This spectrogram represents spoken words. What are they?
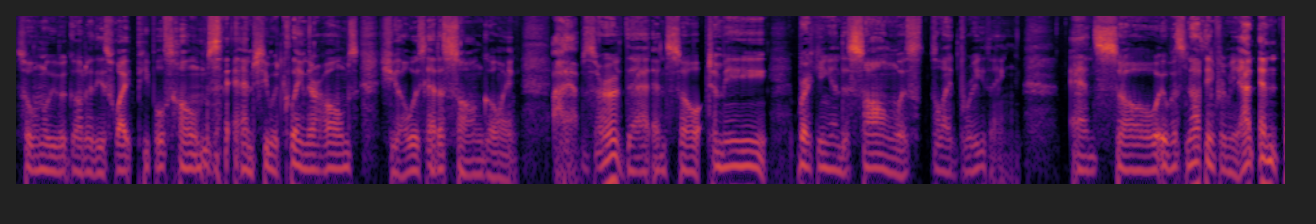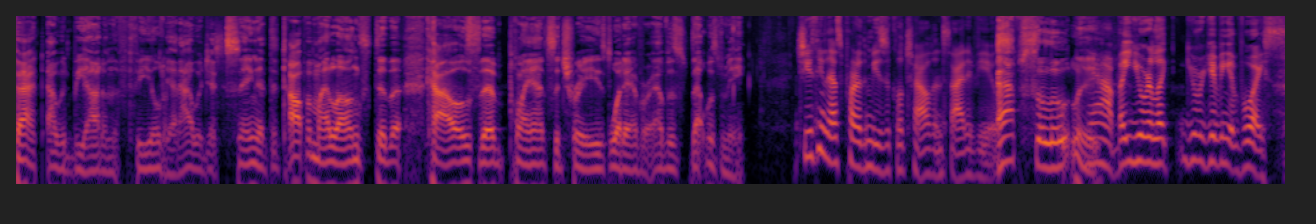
So when we would go to these white people's homes and she would clean their homes, she always had a song going. I observed that. And so to me, breaking into song was like breathing. And so it was nothing for me. I, in fact, I would be out in the field and I would just sing at the top of my lungs to the cows, the plants, the trees, whatever. That was that was me. Do you think that's part of the musical child inside of you? Absolutely. Yeah, but you were like you were giving it voice.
